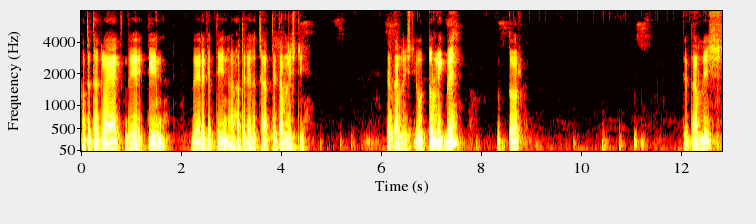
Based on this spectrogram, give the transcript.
হাতে থাকল এক, দুই, তিন, দুই রেখে তিন আর হাতে রেখে চার। তেতাল্লিশটি। তেতাল্লিশটি। উত্তর লিখবে? উত্তর তেতাল্লিশটি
